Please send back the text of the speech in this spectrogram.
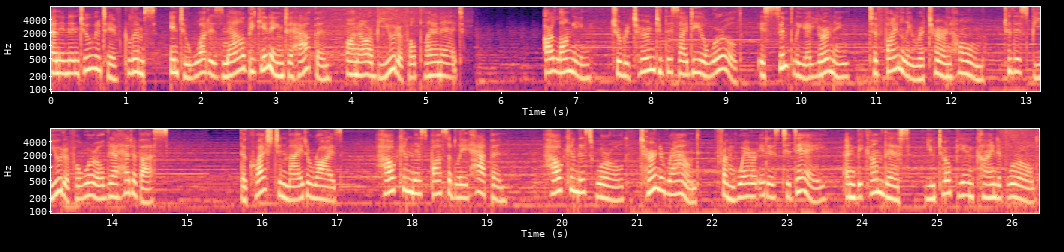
and an intuitive glimpse into what is now beginning to happen on our beautiful planet. Our longing to return to this ideal world is simply a yearning to finally return home to this beautiful world ahead of us. The question might arise, how can this possibly happen? How can this world turn around from where it is today and become this utopian kind of world?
